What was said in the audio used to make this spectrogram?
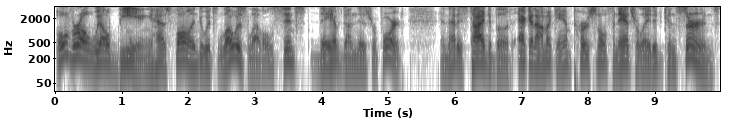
overall well being has fallen to its lowest levels since they have done this report. And that is tied to both economic and personal finance related concerns.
